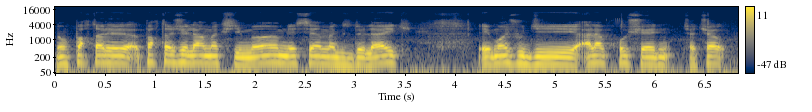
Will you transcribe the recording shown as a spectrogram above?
Donc partagez-la un maximum, laissez un max de likes. Et moi je vous dis à la prochaine. Ciao ciao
